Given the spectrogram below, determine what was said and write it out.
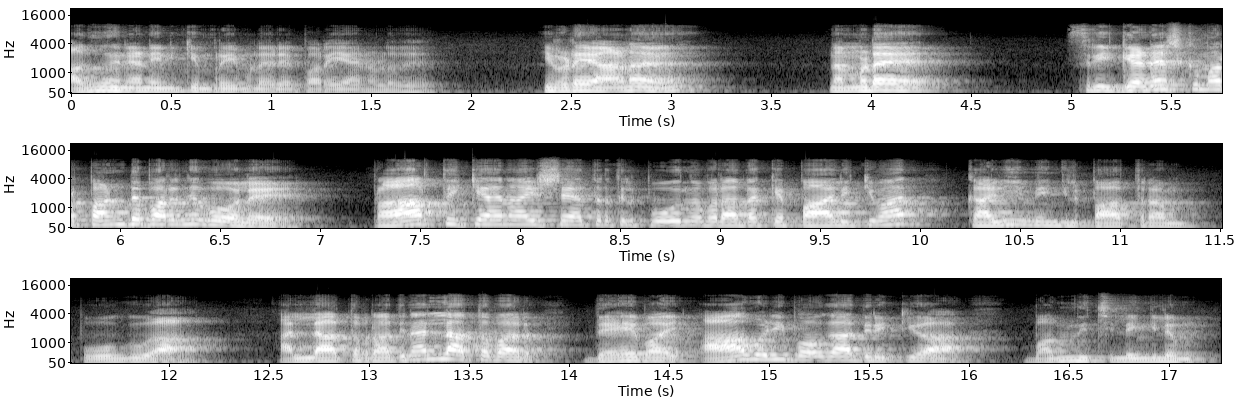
അതുതന്നെയാണ് എനിക്കും പ്രിയമുള്ളവരെ പറയാനുള്ളത്. ഇവിടെയാണ് നമ്മുടെ ശ്രീ ഗണേഷ് കുമാർ പണ്ട് പറഞ്ഞ പോലെ പ്രാർത്ഥിക്കാനായി ക്ഷേത്രത്തിൽ പോകുന്നവർ അതൊക്കെ പാലിക്കുവാൻ കഴിയുമെങ്കിൽ പാത്രം പോകുക. അല്ലാത്തവർ അതിനല്ലാത്തവർ ദയവായി ആ വഴി പോകാതിരിക്കുക. വന്നിച്ചില്ലെങ്കിലും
